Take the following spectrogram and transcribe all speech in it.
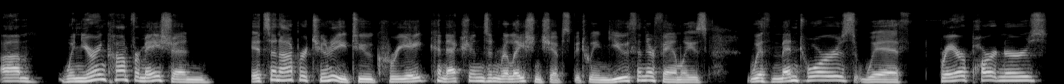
Um, when you're in confirmation, it's an opportunity to create connections and relationships between youth and their families with mentors, with prayer partners,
